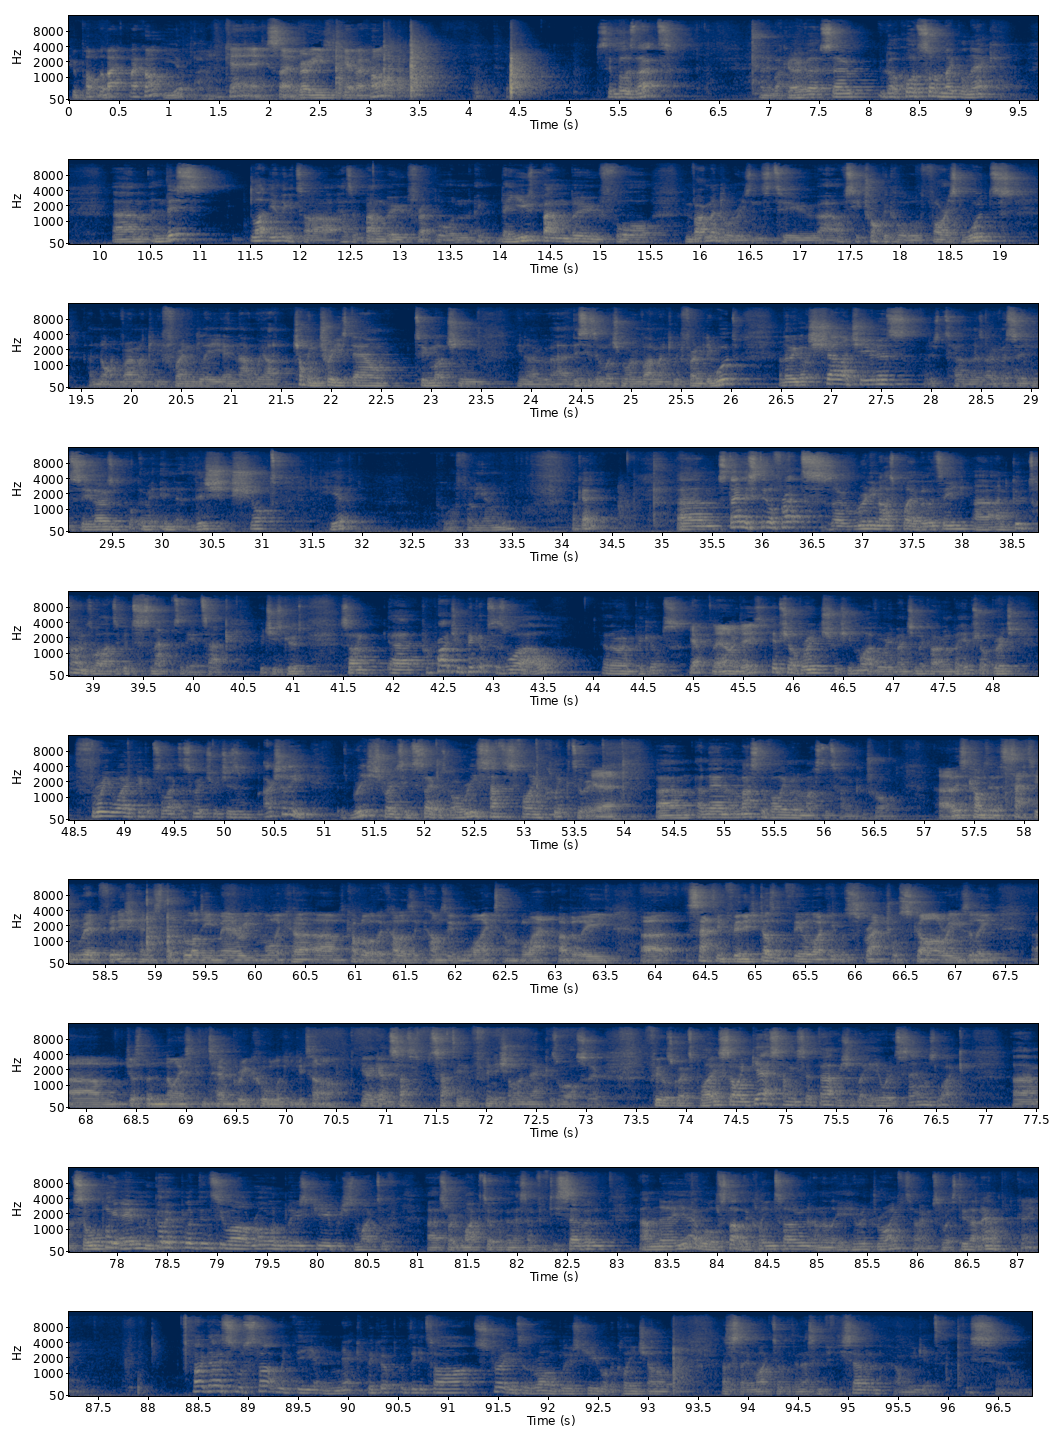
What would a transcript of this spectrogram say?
Should we pop the back back on? Yep. Okay, so very easy to get back on. Simple as that turn it back over. So we've got a quarter sawn maple neck, um, and this, like the other guitar, has a bamboo fretboard, and they use bamboo for environmental reasons to uh, obviously tropical forest woods are not environmentally friendly in that we are chopping trees down too much and you know uh, this is a much more environmentally friendly wood. And then we've got shallow tuners. I'll just turn those over so you can see those and put them in this shot here. Pull a funny angle. Okay um, stainless steel frets, so really nice playability uh, and good tone as well, adds a good snap to the attack, which is good. So uh, proprietary pickups as well, they're their own pickups. Yep, they are indeed. Hipshot bridge, which you might have already mentioned, I can't remember, Hipshot bridge. Three-way pickup selector switch, which is actually really strange thing to say, but it's got a really satisfying click to it. Yeah. Um, and then a master volume and a master tone control. Uh, this comes in a satin red finish, hence the Bloody Mary moniker. Um, a couple of other colours, it comes in white and black, I believe. Uh, satin finish doesn't feel like it would scratch or scar easily. Um, just a nice, contemporary, cool looking guitar. Yeah, again, satin finish on the neck as well, so feels great to play. So I guess, having said that, we should let you hear what it sounds like. Um, so we'll plug it in. We've got it plugged into our Roland Blues Cube, which is mic'd up, uh, sorry, mic'd up with an SM57. And uh, yeah, we'll start with a clean tone and then let you hear a drive tone. So let's do that now. Okay. Alright guys, so we'll start with the neck pickup of the guitar, straight into the Roland Blues Cube on the clean channel. As I say, mic'd up with an SM57 and we get this sound.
